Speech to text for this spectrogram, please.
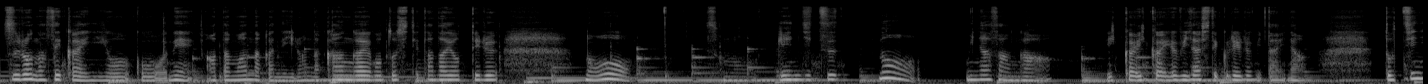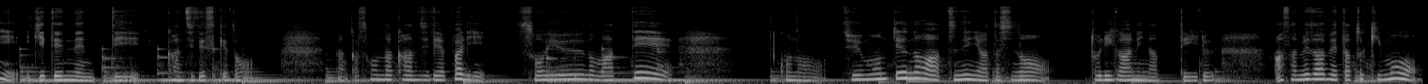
つろな世界をこうね頭の中でいろんな考え事して漂ってるのをその現実の皆さんが一回一回呼び出してくれるみたいなどっちに生きてんねんって感じですけどなんかそんな感じでやっぱりそういうのもあってこの注文っていうのは常に私のトリガーになっている。朝目覚めた時も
